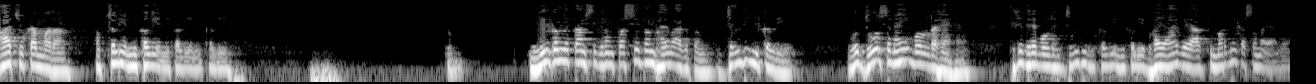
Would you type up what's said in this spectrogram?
आ चुका मरण। अब चलिए, निकलिए निकलिए निकलिए। तो निर्गम्यताम शीघ्रम पश्चितम भयम आगतम, जल्दी निकलिए। वो ज़ोर से नहीं बोल रहे हैं धीरे धीरे बोल रहे हैं, जल्दी निकलिए निकलिए। भय आ गया, आपके मरने का समय आ गया।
